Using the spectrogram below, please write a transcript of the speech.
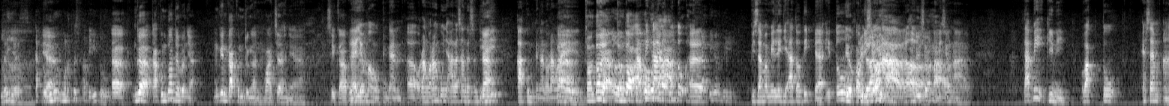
Lah iya, kagum Iya. itu menurutku seperti itu. Eh, enggak, kagum tuh ada banyak. Mungkin kagum dengan wajahnya, sikapnya. lah ya mau dengan eh, orang-orang punya alasan tersendiri Nah. kagum dengan orang Nah, lain contoh ya, Oh, contoh. tapi aku punya- kalau untuk hal Ngerti ngerti. bisa memiliki atau tidak itu Iya, kondisional, kondisional Oh, kondisional. kondisional. tapi gini waktu SMA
